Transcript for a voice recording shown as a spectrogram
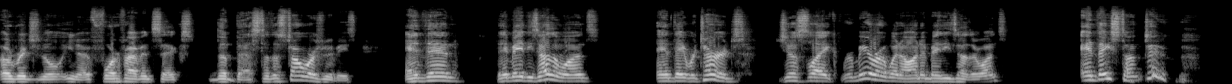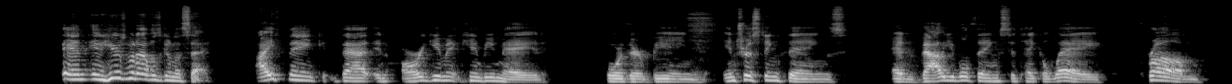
original, you know, four, five, and six, the best of the Star Wars movies. And then they made these other ones and they were turds, just like Romero went on and made these other ones. And they stunk too. And and here's what I was going to say. I think that an argument can be made for there being interesting things and valuable things to take away from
